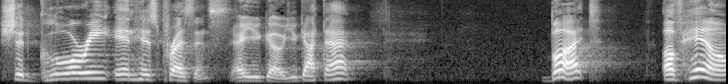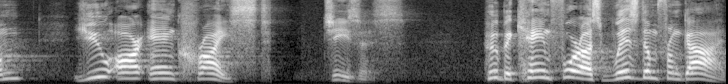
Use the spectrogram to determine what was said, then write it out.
should glory in his presence. There you go. You got that? But of him you are in Christ Jesus who became for us wisdom from God,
